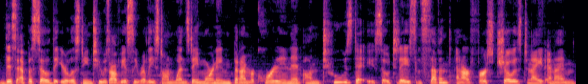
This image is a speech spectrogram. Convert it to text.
this episode that you're listening to is obviously released on Wednesday morning, but I'm recording it on Tuesday. So today's the 7th and our first show is tonight and I'm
